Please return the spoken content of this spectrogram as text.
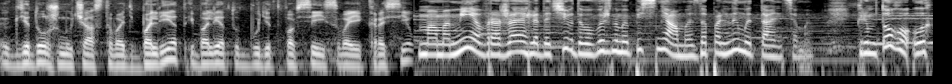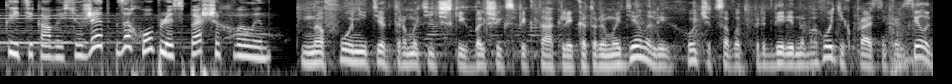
где должен участвовать балет. И балет тут будет во всей своей красе. Мама Мія вражає глядачів дивовижними піснями, запальними танцями. Крім того, легкий цікавий сюжет захоплює з перших хвилин. На фоне тех драматических больших спектаклей, которые мы делали, хочется вот в преддверии новогодних праздников сделать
